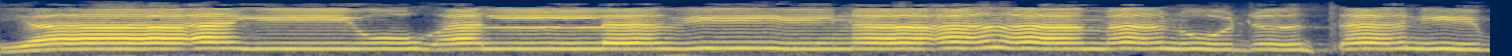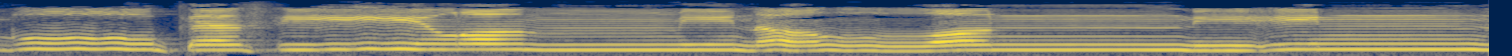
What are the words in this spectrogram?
يَا أَيُّهَا الَّذِينَ آمَنُوا اجْتَنِبُوا كَثِيرًا مِنَ الظَّنِّ. إِنَّ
